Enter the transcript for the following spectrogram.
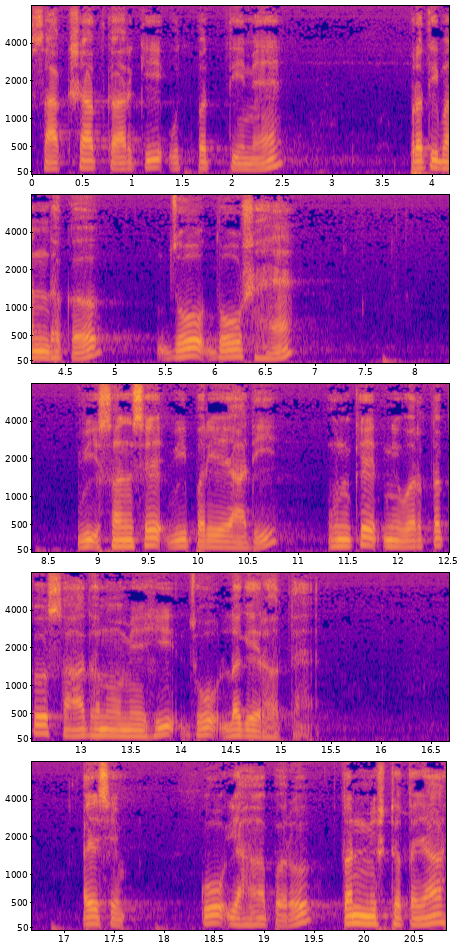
साक्षात्कार की उत्पत्ति में प्रतिबंधक जो दोष हैं संशय विपर्य आदि उनके निवर्तक साधनों में ही जो लगे रहते हैं। ऐसे को यहाँ पर तन्निष्ठतया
